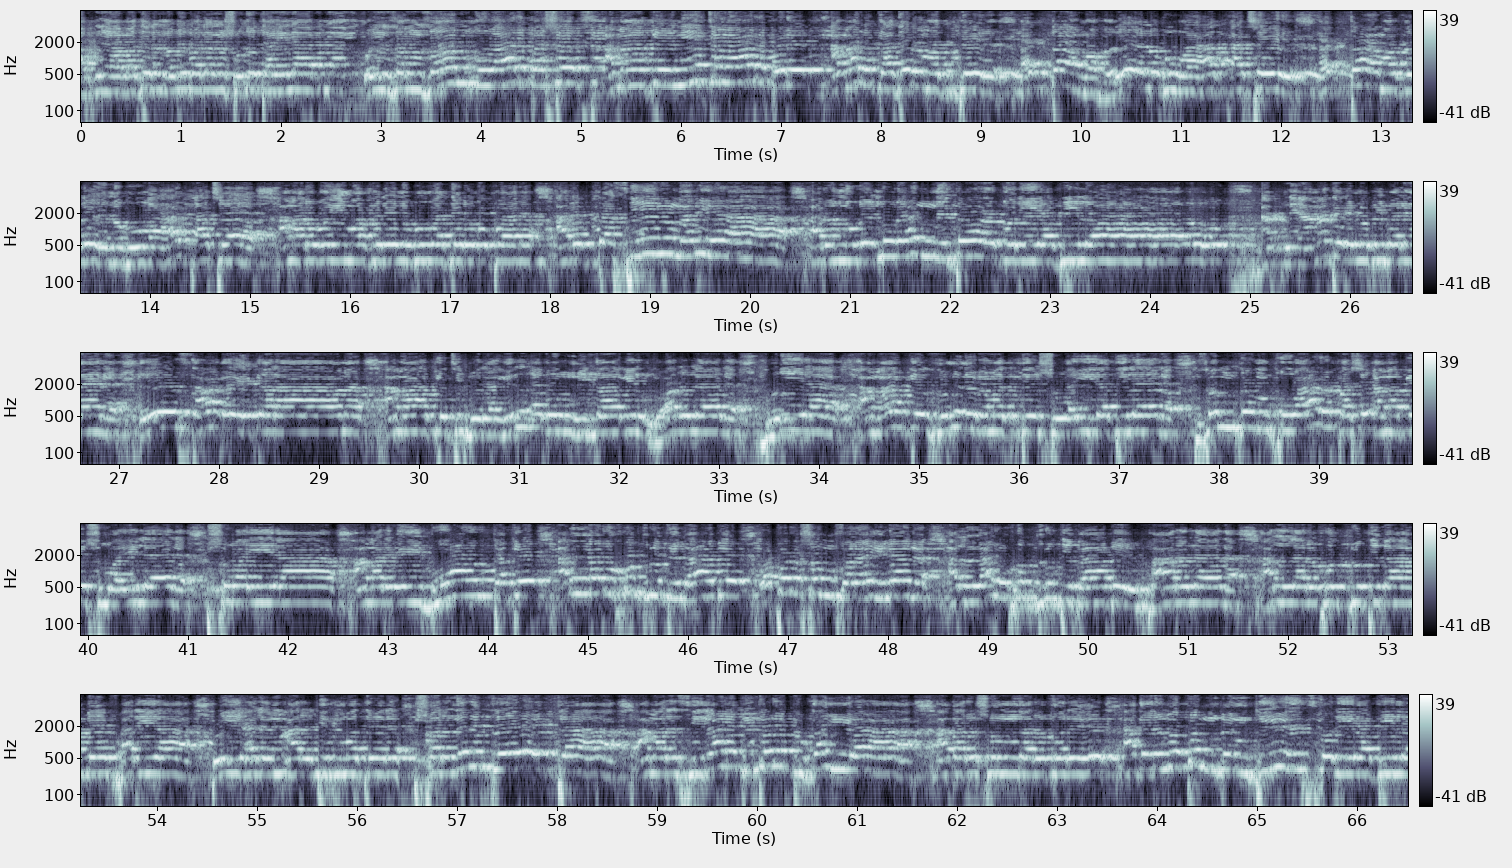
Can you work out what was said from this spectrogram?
আপনি আমাদের নবী বলেন শুধু তাই না, ওই জমজম কুয়ার পাশে আমাকে নিয়ে যাওয়ার পরে আমার কাদের মধ্যে একটা মহরে নবুয়াত আছে, একটা মহরে নবুয়াত আছে। আমার ওই মহরে নবুয়াতের উপর আরেকটা সিল মারিয়া আর নূরে নূরান্বিত করিয়া দিল। আপনি আমাদের নবী বলেন, এ আমাকে এবং মিকাইল আমাকে জমিনের মধ্যে শুয়াইয়া দিলেন, জমজম কুয়ার পাশে আমাকে শুয়াইলেন, শুয়াইয়া আমার এই বুকটাকে আল্লাহর কুদরতি ভাবে অপারেশন করাইলেন, আল্লাহর কুদরতি ভাবে ফারলেন আল্লাহর কুদরতি ভাবে ফারিয়া ওই আর হিকমতের স্বর্ণের প্লেটটা আমার সিরার ভিতরে ঢুকাইয়া আবার সুন্দর করে আগের মতন বেন্টিস করিয়া দিল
